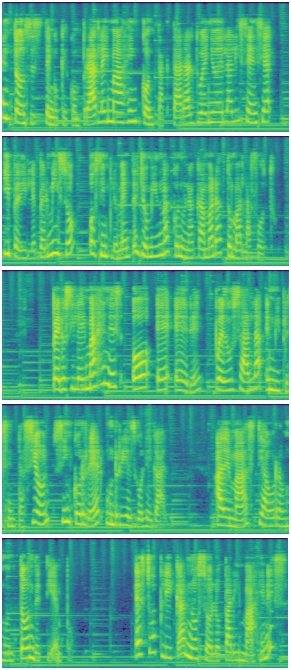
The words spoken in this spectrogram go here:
Entonces tengo que comprar la imagen, contactar al dueño de la licencia y pedirle permiso o simplemente yo misma con una cámara tomar la foto. Pero si la imagen es OER, puedo usarla en mi presentación sin correr un riesgo legal. Además, te ahorra un montón de tiempo. Esto aplica no solo para imágenes,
